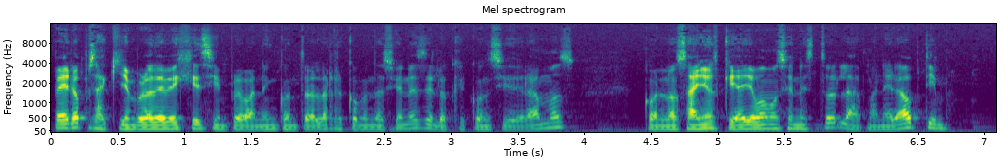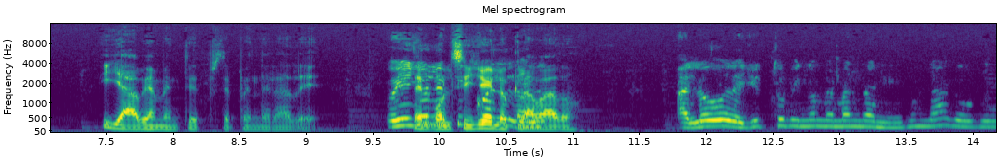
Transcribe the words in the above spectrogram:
Pero pues aquí en Bro de siempre van a encontrar las recomendaciones de lo que consideramos con los años que ya llevamos en esto, la manera óptima. Y ya obviamente pues dependerá de, Oye, del bolsillo y lo clavado. Al logo de YouTube y no me manda a ningún lado, güey.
